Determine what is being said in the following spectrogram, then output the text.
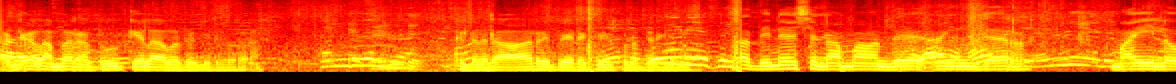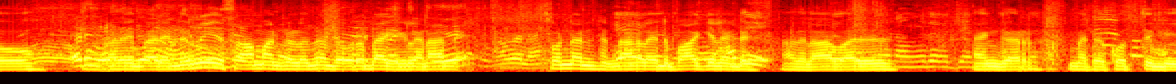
அங்கெல்லாம் தூக்கியெல்லாம் தூக்கிட்டு போகிறேன் கிட்டத்தட்ட ஆறு பேருக்கு கொடுத்துருக்கீங்க தினேஷ் அம்மா வந்து அங்கர் மைலோ அதே மாதிரி நிறைய சாமான்கள் வந்து அந்த ஒரு பேக்கில் நான் சொன்னேன். நாங்கள் இன்னும் பார்க்கலண்டு அதில் அவல் ஹேங்கர் மற்ற கொத்துமி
